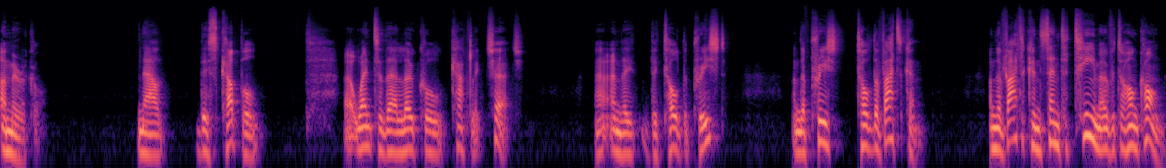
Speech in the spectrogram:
a miracle. Now, this couple uh, went to their local Catholic church uh, and they, they told the priest, and the priest told the Vatican. And the Vatican sent a team over to Hong Kong.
